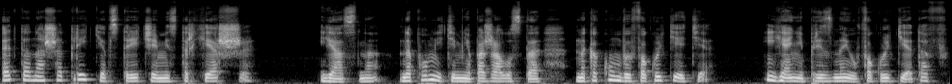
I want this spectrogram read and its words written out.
Это наша третья встреча, мистер Херши. Ясно. Напомните мне, пожалуйста, на каком вы факультете? Я не признаю факультетов.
